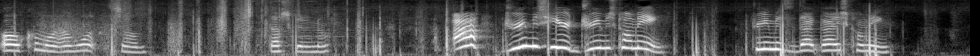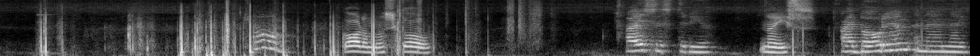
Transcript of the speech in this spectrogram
Oh, come on, I want some. That's good enough. Ah! Dream is here! Dream is coming! Dream is, that guy's coming. Tom, Got him, let's go. I assisted you. Nice. I bowed him and then like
